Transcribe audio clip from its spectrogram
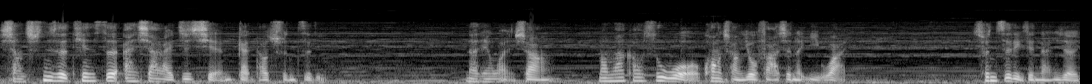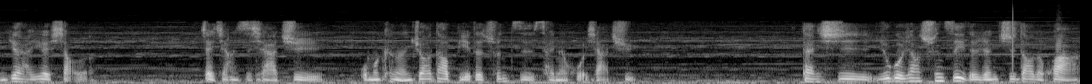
想趁着天色暗下来之前赶到村子里。那天晚上，妈妈告诉我，矿场又发生了意外，村子里的男人越来越少了。再这样子下去，我们可能就要到别的村子才能活下去。但是如果让村子里的人知道的话，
